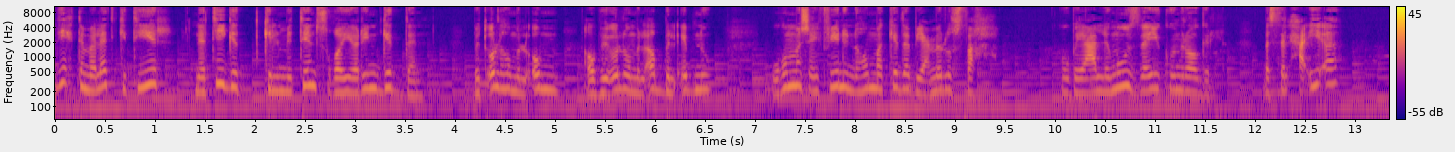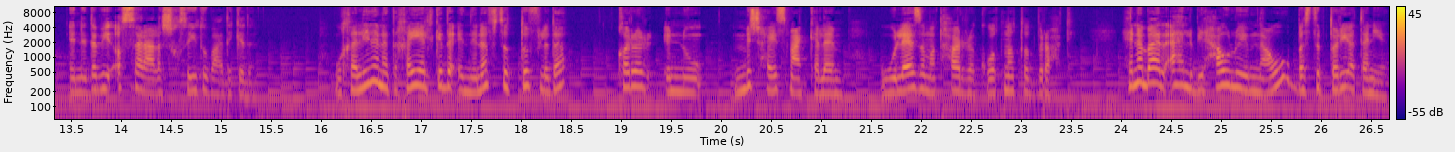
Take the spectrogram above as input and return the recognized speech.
دي احتمالات كتير نتيجة كلمتين صغيرين جدا بتقولهم الأم أو بيقولهم الأب لابنه وهم شايفين إن هم كده بيعملوا الصح وبيعلموه إزاي يكون راجل. بس الحقيقة إن ده بيأثر على شخصيته بعد كده. وخلينا نتخيل كده إن نفس الطفل ده قرر إنه مش هيسمع الكلام ولازم أتحرك وأتنطط براحتي. هنا بقى الأهل بيحاولوا يمنعوه بس بطريقة تانية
